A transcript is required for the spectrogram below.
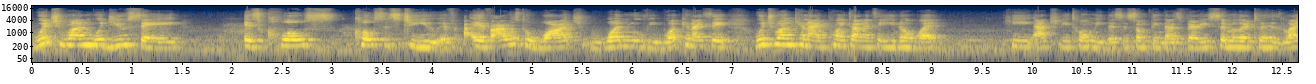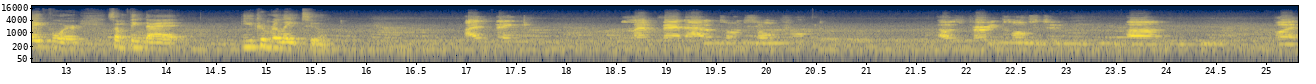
Which one would you say is close closest to you? If if I was to watch one movie, what can I say? Which one can I point out and say, you know what? He actually told me this is something that's very similar to his life or something that you can relate to? I think Lem Van Adams on Soul Food. I was very close to. Um, but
